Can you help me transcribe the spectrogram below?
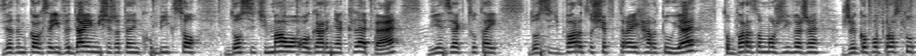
zjadłem koksa i wydaje mi się, że ten Kubikso dosyć mało ogarnia klepę, więc jak tutaj dosyć bardzo się wtryharduje, to bardzo możliwe, że, że go po prostu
